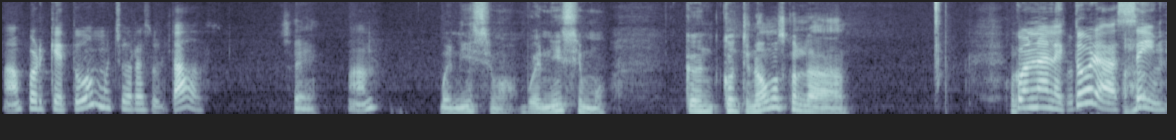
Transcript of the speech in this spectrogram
¿ah? porque tuvo muchos resultados. Sí, ¿ah? buenísimo, buenísimo. Con- continuamos con la. Con la lectura, sí.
